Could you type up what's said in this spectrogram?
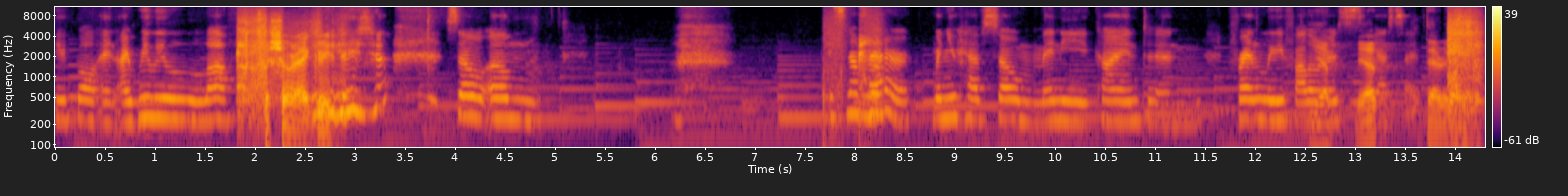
people, and I really love. For sure, I agree. Indonesia. So um, it's not matter when you have so many kind and friendly followers. Yep, yep. Yes, I... there it is.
